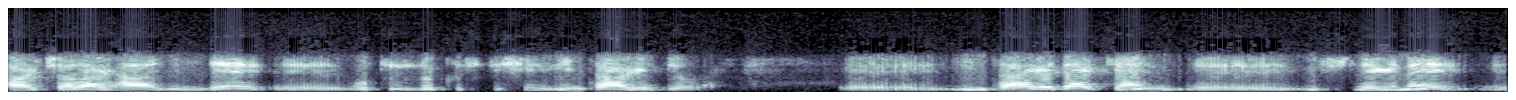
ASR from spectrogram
parçalar halinde e, 39 kişi intihar ediyorlar. e, intihar ederken e, üstlerine e,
